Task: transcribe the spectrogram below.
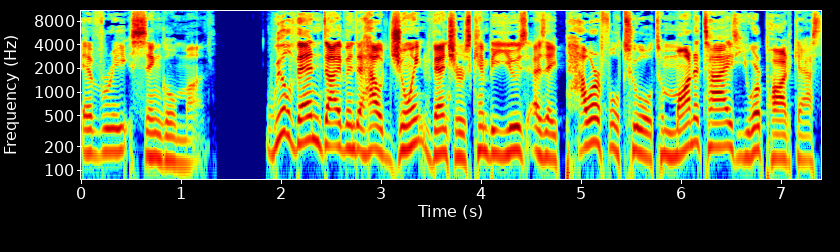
every single month. We'll then dive into how joint ventures can be used as a powerful tool to monetize your podcast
